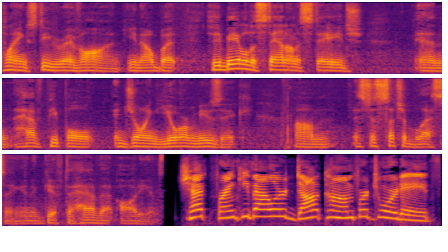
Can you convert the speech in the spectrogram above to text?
playing Stevie Ray Vaughan, you know, but to be able to stand on a stage and have people enjoying your music, um, it's just such a blessing and a gift to have that audience. Check frankieballard.com for tour dates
